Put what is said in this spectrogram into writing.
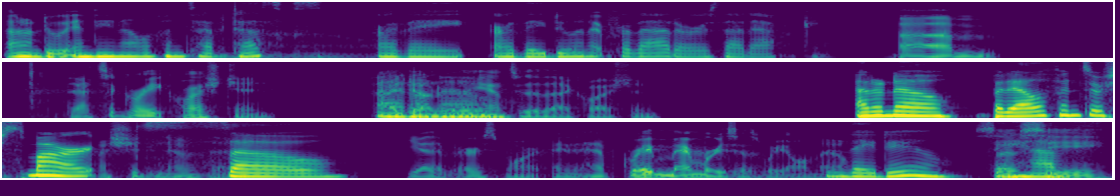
I don't do Indian elephants have tusks? Wow. Are they are they doing it for that or is that African? Um, that's a great question. I I, don't don't know the answer to that question. I don't know, but elephants are smart. I should know that. So Yeah, they're very smart and have great memories, as we all know. they do. so they have see,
